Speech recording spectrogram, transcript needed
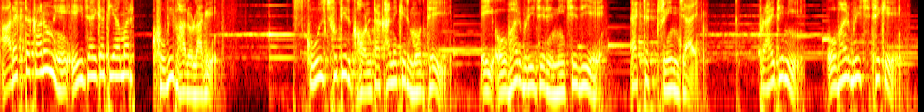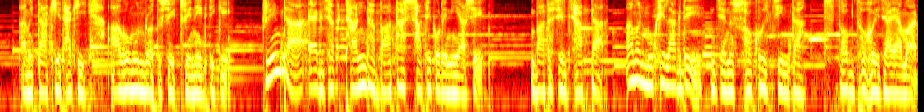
আর একটা কারণে এই জায়গাটি আমার খুবই ভালো লাগে। স্কুল ছুটির ঘণ্টাখানেকের মধ্যেই এই ওভারব্রিজের নিচে দিয়ে একটা ট্রেন যায়। প্রায় দিনই ওভারব্রিজ থেকে আমি তাকিয়ে থাকি আগমনরত সেই ট্রেনের দিকে। ট্রেনটা এক ঝাঁক ঠান্ডা বাতাস সাথে করে নিয়ে আসে। বাতাসের ঝাপটা আমার মুখে লাগতেই যেন সকল চিন্তা স্তব্ধ হয়ে যায় আমার।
